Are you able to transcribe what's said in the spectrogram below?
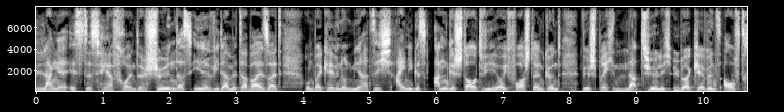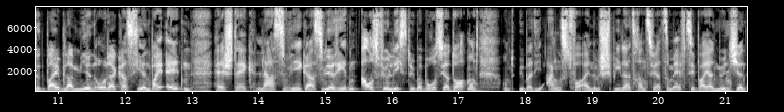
Lange ist es her, Freunde. Schön, dass ihr wieder mit dabei seid. Und bei Kevin und mir hat sich einiges angestaut, wie ihr euch vorstellen könnt. Wir sprechen natürlich über Kevins Auftritt bei Blamieren oder Kassieren, bei Elton. Hashtag Las Vegas. Wir reden ausführlichst über Borussia Dortmund und über die Angst vor einem Spielertransfer zum FC Bayern München.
